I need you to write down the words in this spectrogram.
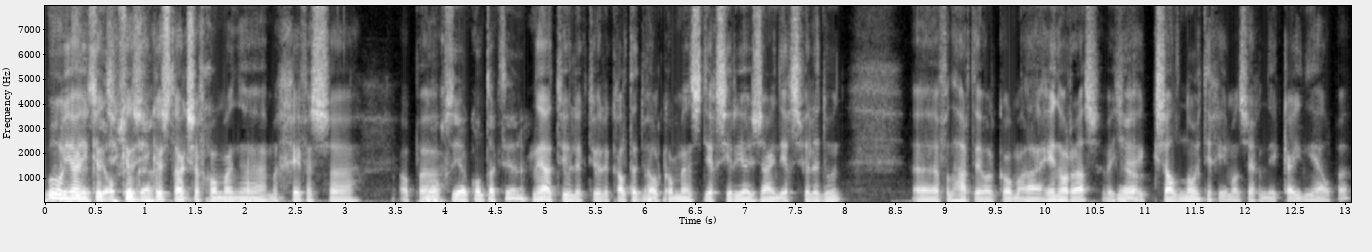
Oeh, kunnen ja je, kunt, je kunt, je opzoeken? kunt straks even gewoon mijn, eh, mijn gegevens eh, op... eh, Mogen ze jou contacteren? Ja, tuurlijk, tuurlijk. Altijd welkom mensen die echt serieus zijn, die echt iets willen doen. Eh, van harte welkom. Uh, Eno Ras, weet je. Ja. Ik zal nooit tegen iemand zeggen, nee, ik kan je niet helpen.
